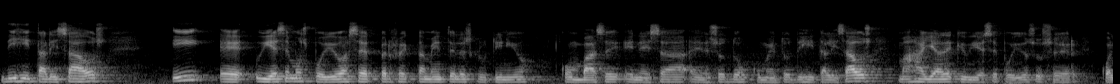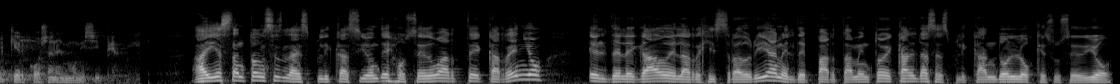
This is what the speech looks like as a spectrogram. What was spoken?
digitalizados y eh, hubiésemos podido hacer perfectamente el escrutinio con base en, esa, en esos documentos digitalizados, más allá de que hubiese podido suceder cualquier cosa en el municipio. Ahí está entonces la explicación de José Duarte Carreño, el delegado de la registraduría en el departamento de Caldas, explicando lo que sucedió,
